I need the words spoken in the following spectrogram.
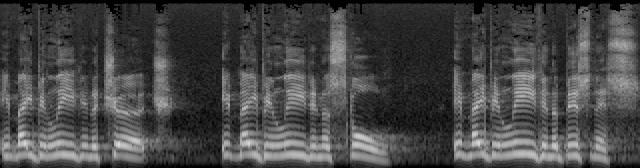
It may be leading a church, it may be leading a school, it may be lead in a business,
